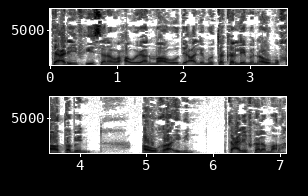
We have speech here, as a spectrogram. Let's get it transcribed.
tacriifkiisana waxa weyaan maa aw ghaa'ibin tacriif kale ma lah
